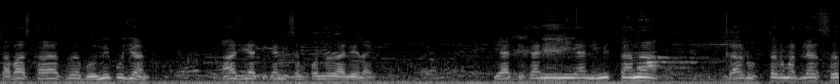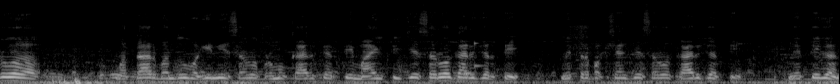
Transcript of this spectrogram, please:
सभास्थळाचं भूमिपूजन आज या ठिकाणी संपन्न झालेलं आहे. या ठिकाणी मी या निमित्तानं कारण उत्तरमधल्या सर्व मतदार बंधू भगिनी सर्व प्रमुख कार्यकर्ते महायुतीचे सर्व कार्यकर्ते मित्रपक्षांचे सर्व कार्यकर्ते नेतेगण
